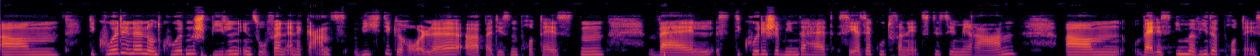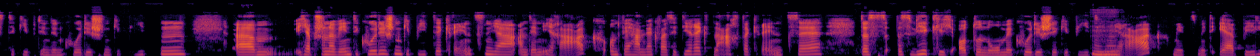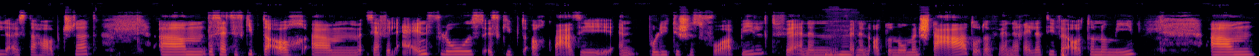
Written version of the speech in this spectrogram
Ähm, die Kurdinnen und Kurden spielen insofern eine ganz wichtige Rolle äh, bei diesen Protesten, weil die kurdische Minderheit sehr, sehr gut vernetzt ist im Iran, ähm, weil es immer wieder Proteste gibt in den kurdischen Gebieten. Ähm, ich habe schon erwähnt, die kurdischen Gebiete grenzen ja an den Irak und wir haben ja quasi direkt nach der Grenze das, das wirklich autonome kurdische Gebiet mhm. im Irak mit, mit Erbil als der Hauptstadt. Ähm, das heißt, es gibt da auch ähm, sehr viel Einfluss Fokus. Es gibt auch quasi ein politisches Vorbild für einen, mhm. für einen autonomen Staat oder für eine relative Autonomie. Ähm,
